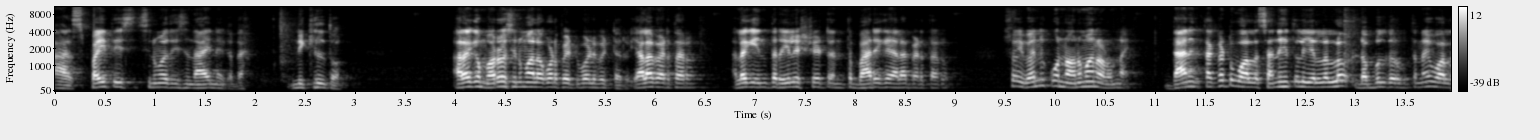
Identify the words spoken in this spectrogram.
ఆ స్పై తీసి సినిమా తీసింది ఆయనే కదా నిఖిల్తో. అలాగే మరో సినిమాలో కూడా పెట్టుబడులు పెట్టారు. ఎలా పెడతారు? అలాగే ఇంత రియల్ ఎస్టేట్ అంత భారీగా ఎలా పెడతారు? సో ఇవన్నీ కొన్ని అనుమానాలు ఉన్నాయి. దానికి తగ్గట్టు వాళ్ళ సన్నిహితుల ఇళ్ళలో డబ్బులు దొరుకుతున్నాయి వాళ్ళ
